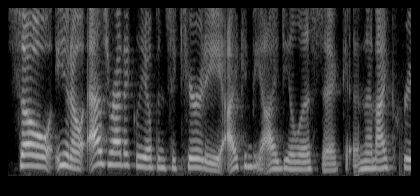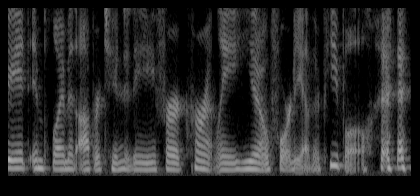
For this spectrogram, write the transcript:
So you know as radically open security i can be idealistic and then i create employment opportunity for currently you know 40 other people.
